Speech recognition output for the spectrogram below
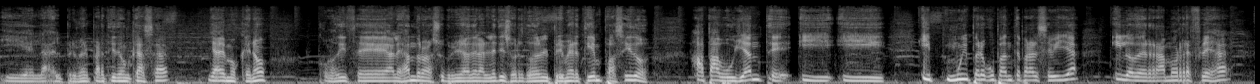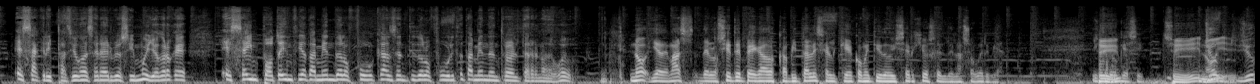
y el, el primer partido en casa ya vemos que no. Como dice Alejandro, la superioridad del Atleti, sobre todo en el primer tiempo, ha sido apabullante y, muy preocupante para el Sevilla y lo de Ramos refleja esa crispación, ese nerviosismo y yo creo que esa impotencia también de los que han sentido los futbolistas también dentro del terreno de juego. No, y además de los siete pegados capitales, el que ha cometido hoy Sergio es el de la soberbia y creo que sí. sí no, yo,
